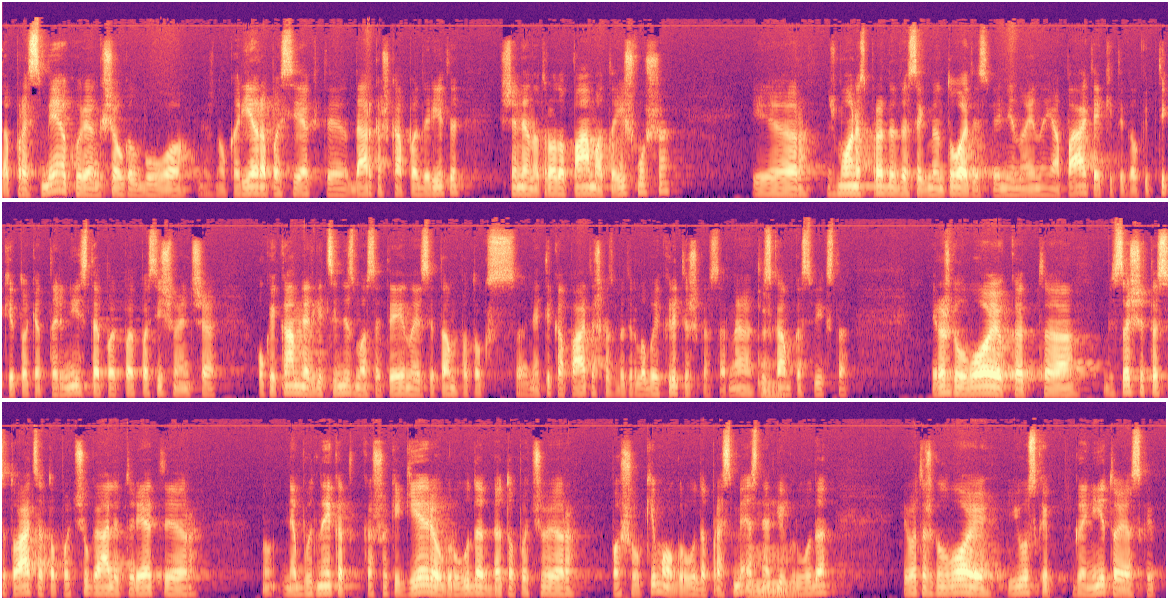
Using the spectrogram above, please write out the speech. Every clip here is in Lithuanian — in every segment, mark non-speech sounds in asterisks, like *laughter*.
ta prasme, kuri anksčiau gal buvo, nežinau, karjerą pasiekti, dar kažką padaryti, šiandien atrodo pamatą išmuša ir žmonės pradeda segmentuotis, vieni nueina į apatiją, kiti gal kaip tik į tokią tarnystę pasišvenčia, o kai kam netgi cinizmas ateina, jis tampa toks ne tik apatiškas, bet ir labai kritiškas, ar ne, viskam, kas vyksta. Ir aš galvoju, kad visa šita situacija to pačiu gali turėti ir nu, nebūtinai, kad kažkokį gėrio grūdą, bet to pačiu ir pašaukimo grūdą, prasmės netgi Mhm. grūdą. Ir vat aš galvoju, jūs kaip ganytojas, kaip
